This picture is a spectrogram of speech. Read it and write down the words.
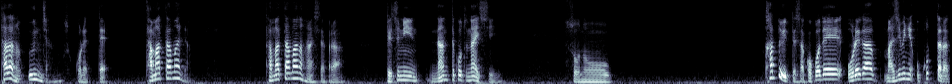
ただの運じゃんこれって。たまたまじゃん。たまたまの話だから、別になんてことないし、その、かといってさ、ここで俺が真面目に怒ったら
